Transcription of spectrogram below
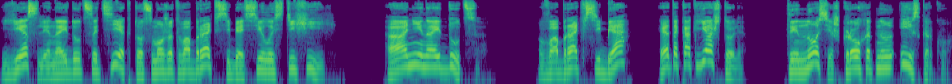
«если найдутся те, кто сможет вобрать в себя силы стихий. А они найдутся». «Вобрать в себя?» Это как я, что ли? Ты носишь крохотную искорку.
